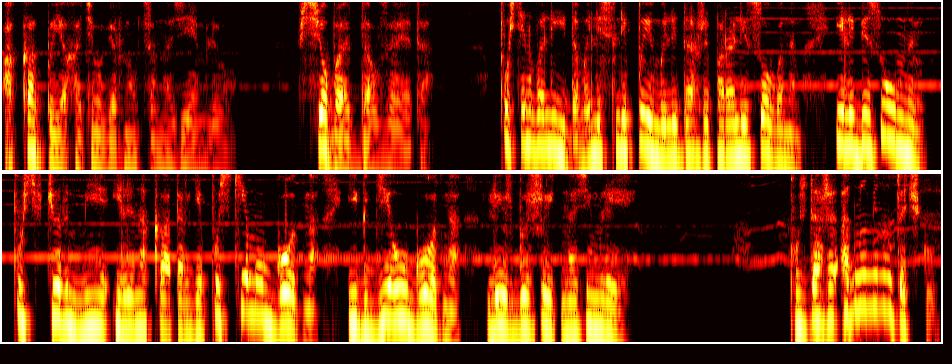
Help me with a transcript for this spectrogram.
А как бы я хотел вернуться на землю. Все бы отдал за это. Пусть инвалидом, или слепым, или даже парализованным, или безумным, пусть в тюрьме или на каторге, пусть кем угодно и где угодно, лишь бы жить на земле. Пусть даже одну минуточку —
